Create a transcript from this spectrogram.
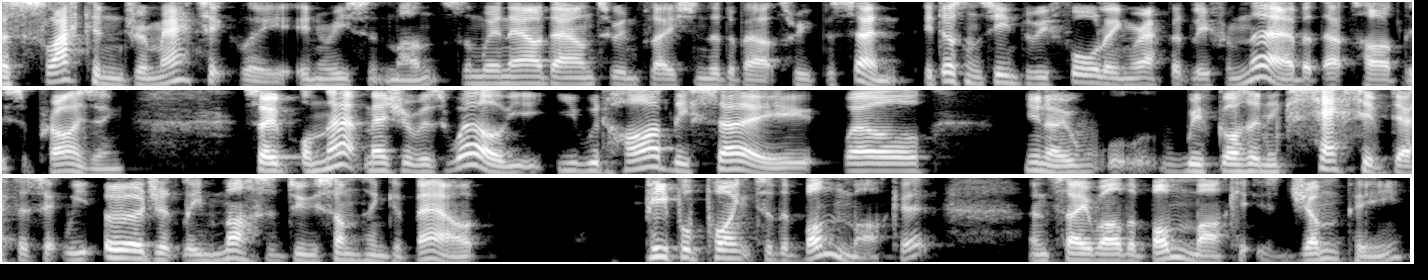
has slackened dramatically in recent months, and we're now down to inflation at about 3%. It doesn't seem to be falling rapidly from there, but that's hardly surprising. So, on that measure as well, you, you would hardly say, well, you know, we've got an excessive deficit we urgently must do something about. People point to the bond market and say, well, the bond market is jumpy.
